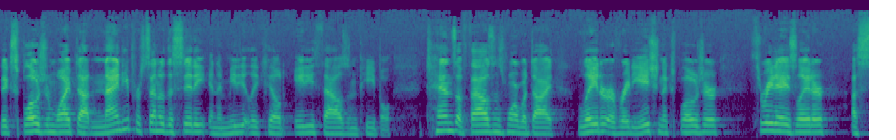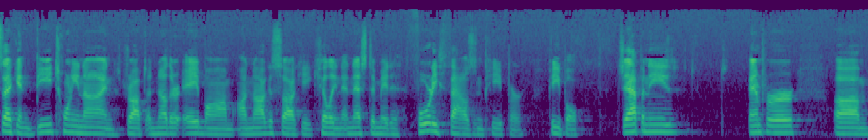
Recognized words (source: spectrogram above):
The explosion wiped out 90% of the city and immediately killed 80,000 people. Tens of thousands more would die later of radiation exposure. Three days later, a second B 29 dropped another A bomb on Nagasaki, killing an estimated 40,000 people. Japanese Emperor um,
